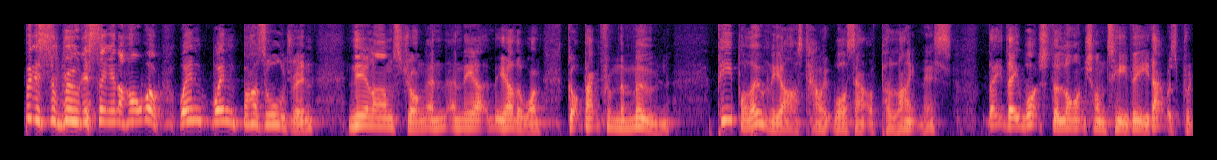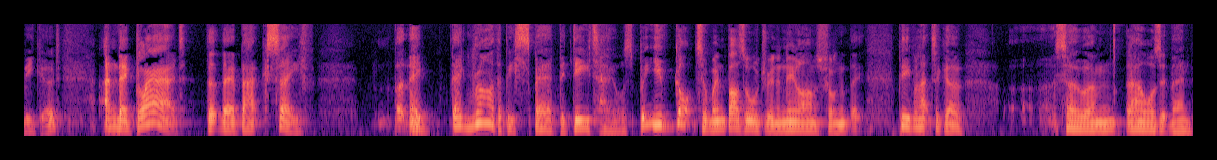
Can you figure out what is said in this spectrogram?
but it's the rudest thing in the whole world. When when Buzz Aldrin, Neil Armstrong, and, and the, the other one got back from the moon, people only asked how it was out of politeness. They, they watched the launch on TV, that was pretty good, and they're glad that they're back safe. But they'd, they'd rather be spared the details. But you've got to, when Buzz Aldrin and Neil Armstrong, they, people had to go, so um, how was it then?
